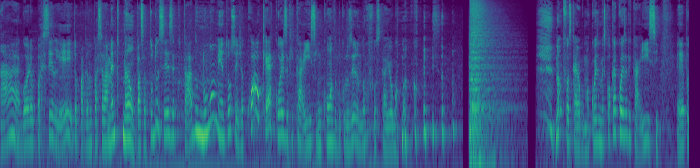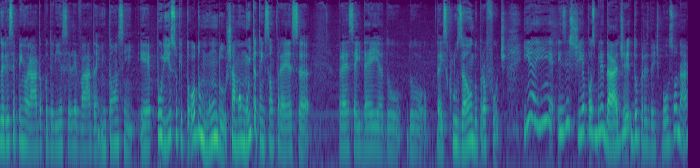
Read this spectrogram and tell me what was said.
ah, agora eu parcelei, tô pagando parcelamento. Não, passa tudo a ser executado no momento. Ou seja, qualquer coisa que caísse em conta do Cruzeiro, não que fosse cair alguma coisa, não que fosse cair alguma coisa, mas qualquer coisa que caísse é, poderia ser penhorada, poderia ser levada. Então, assim, é por isso que todo mundo chamou muita atenção para essa para essa ideia do, do, da exclusão do Profut. E aí existia a possibilidade do presidente Bolsonaro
